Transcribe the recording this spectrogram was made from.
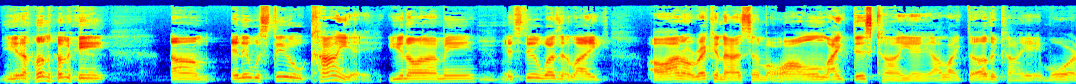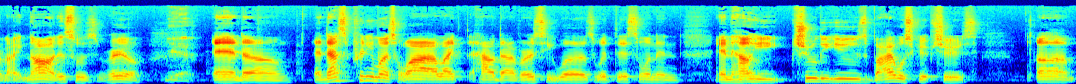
You know what I mean? Um, and it was still Kanye. You know what I mean? It still wasn't like, oh, I don't recognize him or I don't like this Kanye. I like the other Kanye more. Like, nah, this was real. Yeah. And um, and that's pretty much why I liked how diverse he was with this one, and and how he truly used Bible scriptures um,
